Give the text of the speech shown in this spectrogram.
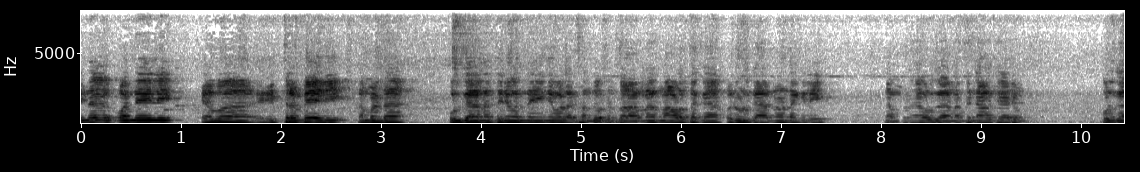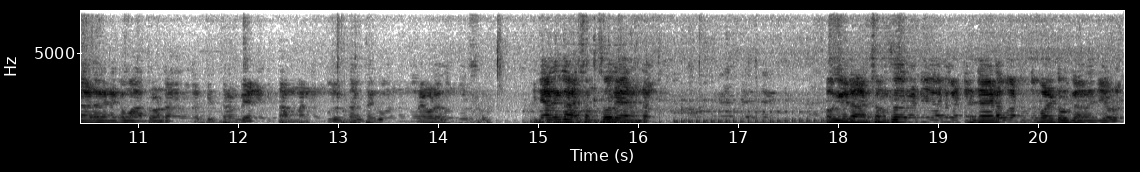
ഇന്ന് വന്നതിൽ ഇത്രയും പേര് നമ്മളുടെ ഉദ്ഘാടനത്തിന് വന്നതിന് വളരെ സന്തോഷം. സാറിന് എറണാകുളത്തൊക്കെ ഒരു ഉദ്ഘാടനം ഉണ്ടെങ്കിൽ നമ്മുടെ ഉദ്ഘാടനത്തിന്റെ ആൾക്കാരും ഉദ്ഘാടകനൊക്കെ മാത്രം ഉണ്ടാകുന്നുള്ളൂ അപ്പം ഇത്രയും പേരൊക്കെ തമ്മനം ഒരു സ്ഥലത്തൊക്കെ വന്നെന്ന് പറയാൻ വളരെ സന്തോഷം. പിന്നെ ആണെങ്കിൽ ആശംസ പറയാനുണ്ടാവും ഓക്കെ ഒരു ആശംസ പറഞ്ഞിട്ട് ഞാൻ കട്ടൻ ചായയുടെ പാട്ടൊന്നും പാട്ട് ഉദ്ഘാടനം ചെയ്യുള്ളൂ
